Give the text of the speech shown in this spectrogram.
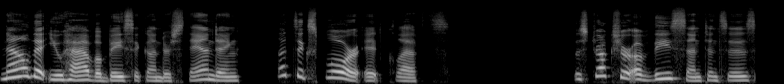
Now that you have a basic understanding, let's explore it clefts. The structure of these sentences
